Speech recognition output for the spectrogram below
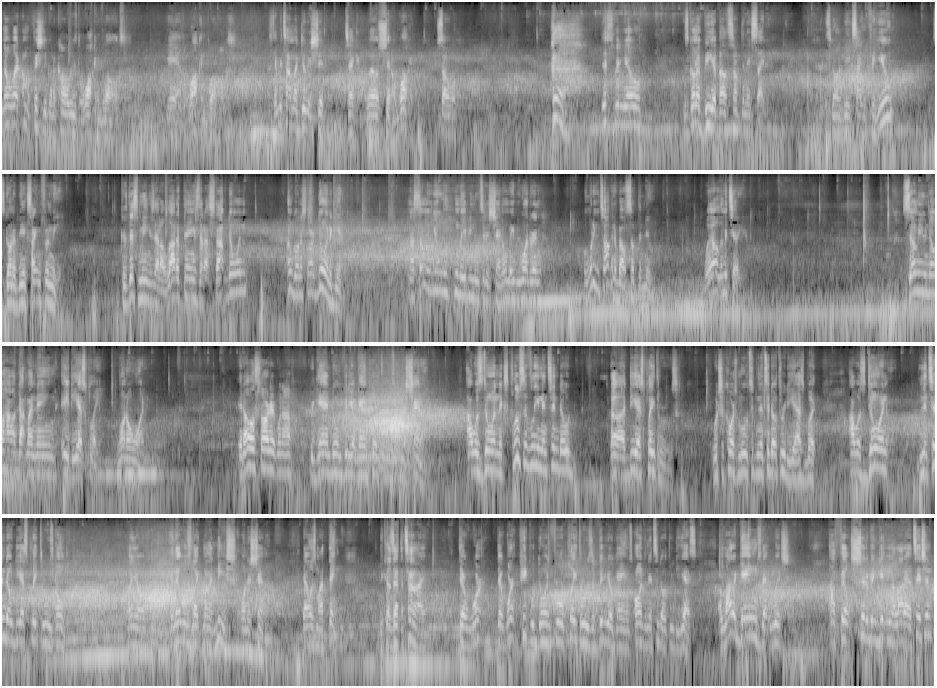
You know what? I'm officially gonna call these the walking vlogs. Yeah, the walking vlogs. Cause every time I do this shit, check it. Well, shit, I'm walking. So this video is gonna be about something exciting. It's gonna be exciting for you. It's gonna be exciting for me. Because this means that a lot of things that I stopped doing, I'm gonna start doing again. Now, some of you who may be new to this channel may be wondering, well, what are you talking about, something new? Well, let me tell you. Some of you know how I got my name ADS Play 101. It all started when I began doing video game playthroughs on this channel. I was doing exclusively Nintendo uh, DS playthroughs, which of course moved to the Nintendo 3DS, but I was doing Nintendo DS playthroughs only. And that was like my niche on this channel. That was my thing. Because at the time, there weren't there weren't people doing full playthroughs of video games on the Nintendo 3DS. A lot of games that which I felt should have been getting a lot of attention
